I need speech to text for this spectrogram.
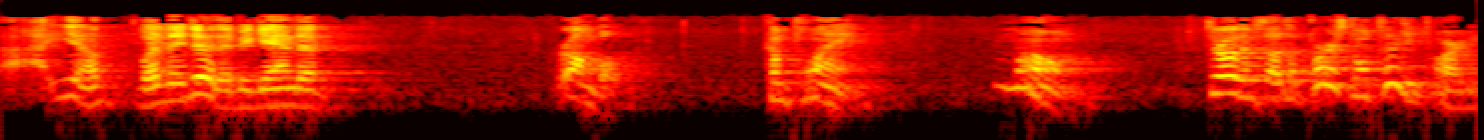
Uh, you know, what did they do? They began to grumble, complain, moan, throw themselves a personal pity party.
